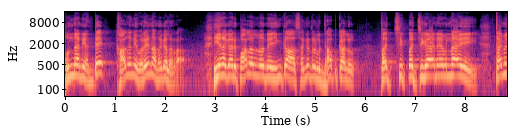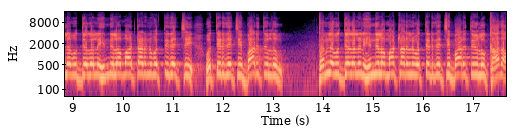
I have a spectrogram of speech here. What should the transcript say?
ఉందని అంటే కాదని ఎవరైనా అనగలరా? ఈయన గారి పాలనలోనే ఇంకా ఆ సంఘటనలు జ్ఞాపకాలు పచ్చి పచ్చిగానే ఉన్నాయి. తమిళ ఉద్యోగులను హిందీలో మాట్లాడని ఒత్తిడి తెచ్చి ఒత్తిడి తెచ్చి భారతీయులు తమిళ ఉద్యోగులను హిందీలో మాట్లాడని ఒత్తిడి తెచ్చి భారతీయులు కాదా?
